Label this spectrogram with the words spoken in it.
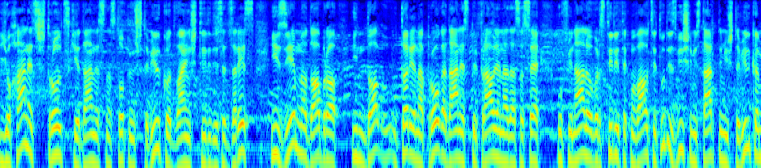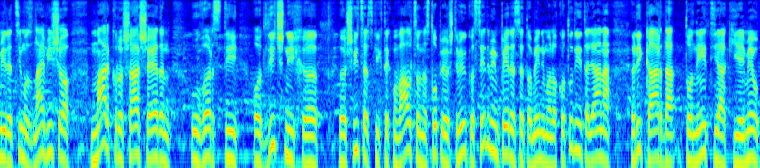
Johannes Štrolc, ki je danes nastopil številko 42, zares izjemno dobro in do, utrjena proga, danes pripravljena, da so se v finale uvrstili tekmovalci tudi z višjimi startnimi številkami, recimo z najvišjo Mark Roša, še eden v vrsti odličnih uh, švicarskih tekmovalcev, nastopil je številko 57, omenimo lahko tudi italijana Ricarda Tonetija, ki je imel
